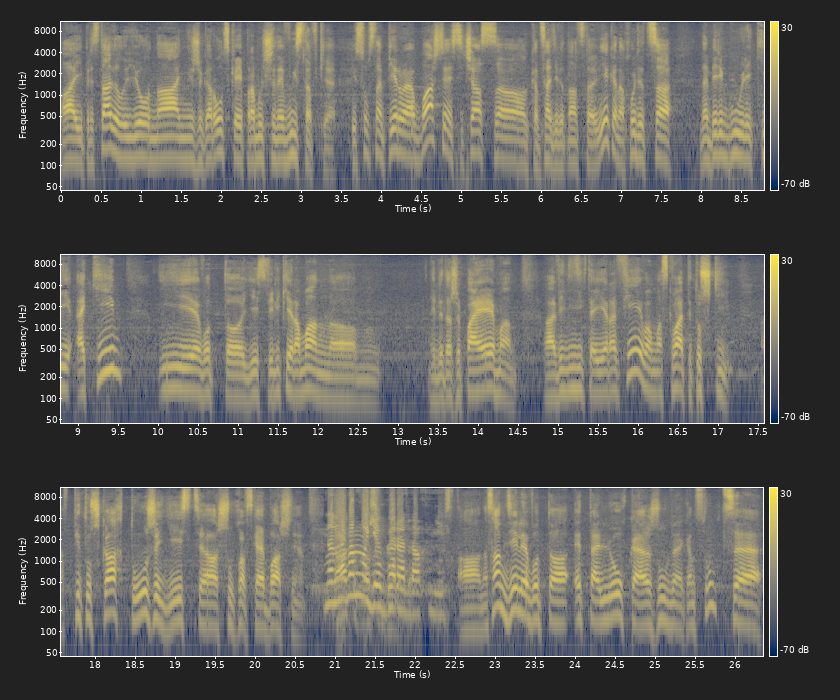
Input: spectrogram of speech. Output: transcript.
а, и представил ее на Нижегородской промышленной выставке. И, собственно, первая башня сейчас, а, конца 19 века, находится на берегу реки Аки. И вот а, есть великий роман или даже поэма а, Венедикта Ерофеева «Москва. Петушки». В Петушках тоже есть а, Шуховская башня. Но Так, во в многих городах есть. А, на самом деле, вот а, эта легкая ажурная конструкция,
